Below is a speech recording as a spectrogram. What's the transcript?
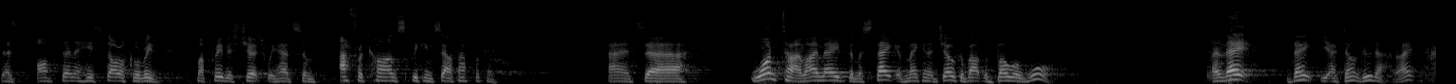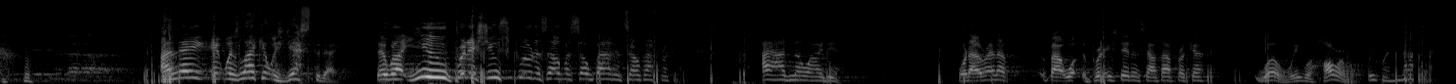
There's often a historical reason. My previous church, we had some Afrikaans speaking South Africans. And uh, one time I made the mistake of making a joke about the Boer War. And they, they yeah, don't do that, right? and they, it was like it was yesterday. They were like, You British, you screwed us over so bad in South Africa. I had no idea. When I read about what the British did in South Africa, whoa, we were horrible. We were nightmare.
